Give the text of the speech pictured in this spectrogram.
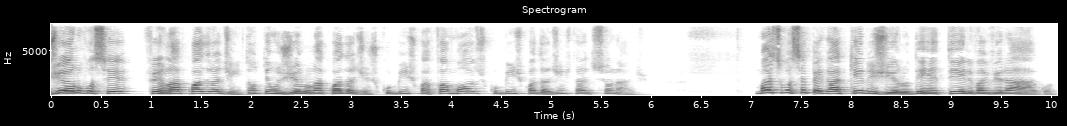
Gelo você fez lá quadradinho. Então tem um gelo lá quadradinho, os cubinhos, famosos cubinhos quadradinhos tradicionais. Mas se você pegar aquele gelo, derreter, ele vai virar água.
